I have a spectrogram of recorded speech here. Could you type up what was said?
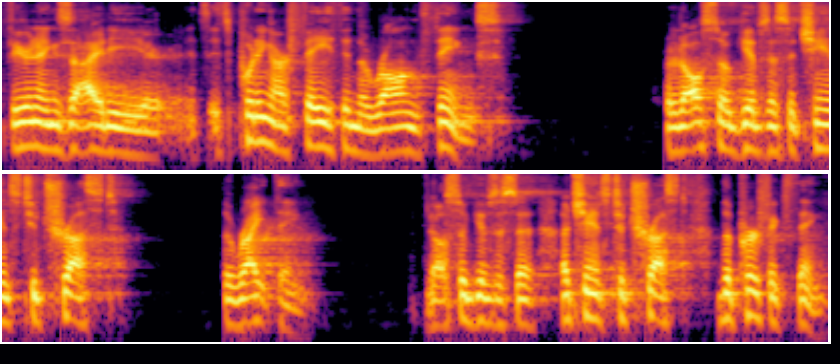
Fear and anxiety, it's, it's putting our faith in the wrong things. But it also gives us a chance to trust the right thing. It also gives us a, a chance to trust the perfect thing.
